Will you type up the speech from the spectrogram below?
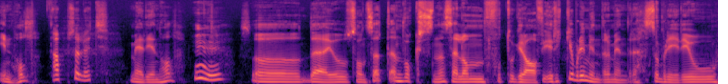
innhold. Absolutt. Medieinnhold. Mm. Så det er jo sånn sett en voksende, selv om fotografyrket blir mindre og mindre, så blir det jo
